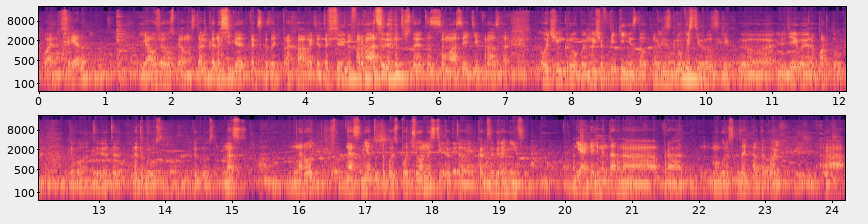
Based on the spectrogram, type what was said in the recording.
буквально в среду, я уже успел настолько на себе, так сказать, прохавать эту всю информацию, что это с ума сойти просто. Очень грубый. Мы еще в Пекине столкнулись с грубостью русских э, людей в аэропорту. Вот. Это, это грустно. Это грустно. У нас народ, у нас нету такой сплоченности, как-то, как за границей. Я элементарно про, могу рассказать про такой а,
